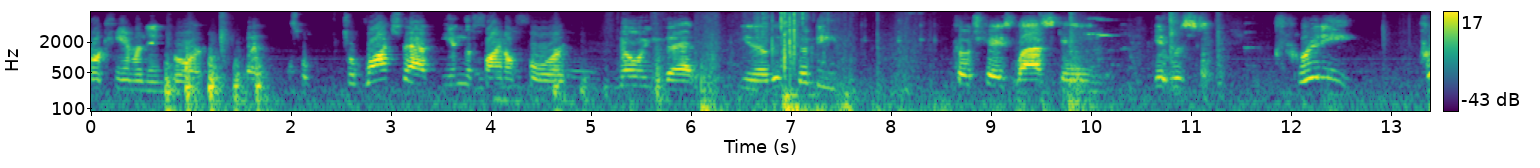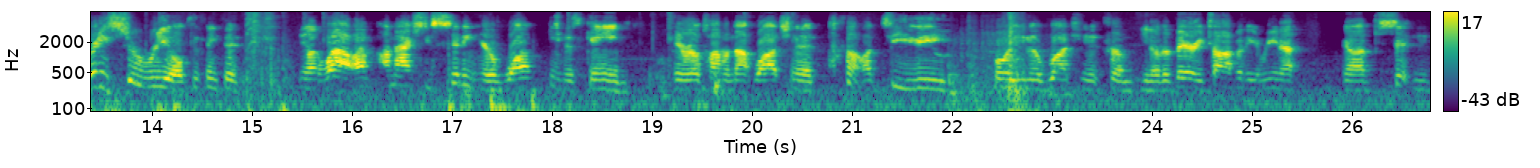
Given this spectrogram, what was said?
or Cameron Indoor, but to, to watch that in the Final Four, knowing that you know this could be Coach K's last game, it was pretty pretty surreal to think that you know, wow, I'm, I'm actually sitting here watching this game in real time. I'm not watching it on TV or you know watching it from you know the very top of the arena. You know, I'm sitting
